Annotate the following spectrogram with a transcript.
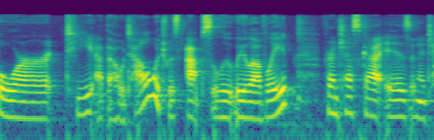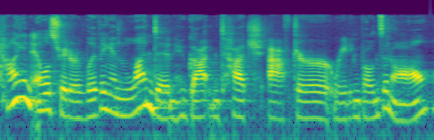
for tea at the hotel, which was absolutely lovely. Francesca is an Italian illustrator living in London who got in touch after reading Bones and All.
